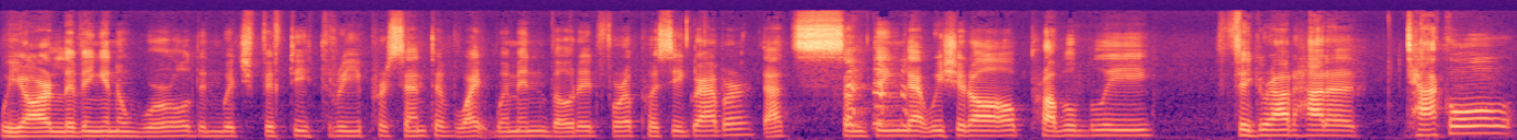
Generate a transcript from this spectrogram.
we are living in a world in which 53% of white women voted for a pussy grabber. That's something that we should all probably figure out how to tackle.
